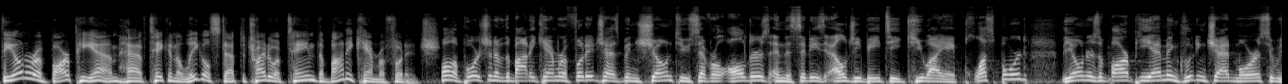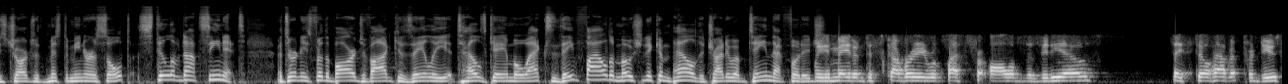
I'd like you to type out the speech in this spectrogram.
The owner of Bar RPM have taken a legal step to try to obtain the body camera footage. While a portion of the body camera footage has been shown to several alders and the city's LGBTQIA plus board, the owners of RPM, including Chad Morris, who was charged with misdemeanor assault, still have not seen it. Attorneys for the bar, Javad Khazaeli, tells KMOX they've filed a motion to compel to try to obtain that footage. We made a discovery request for all of the videos. They still haven't produced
